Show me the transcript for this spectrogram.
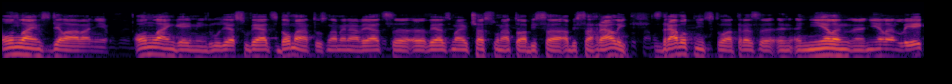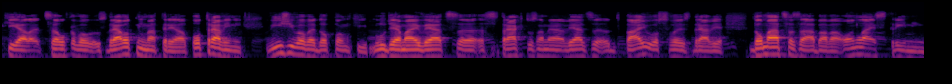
Online vzdelávanie, online gaming, ľudia sú viac doma, to znamená viac, e, viac majú času na to, aby sa, aby sa hrali. Zdravotníctvo a teraz e, nie len, nie len lieky, ale celkovo zdravotný materiál, potraviny, výživové doplnky. Ľudia majú viac e, strach, to znamená viac dbajú o svoje zdravie. Domáca zábava, online streaming,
